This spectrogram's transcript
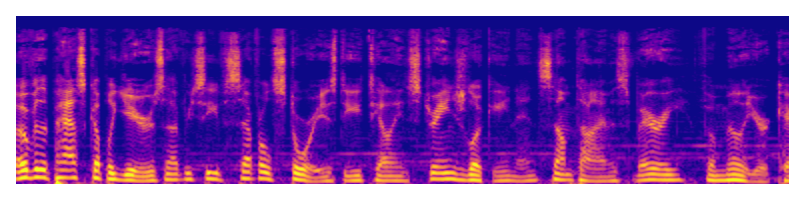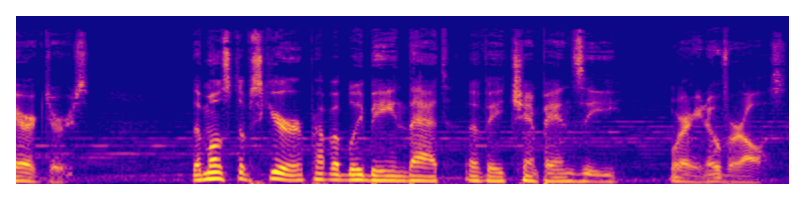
Over the past couple years, I've received several stories detailing strange looking and sometimes very familiar characters. The most obscure probably being that of a chimpanzee wearing overalls.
